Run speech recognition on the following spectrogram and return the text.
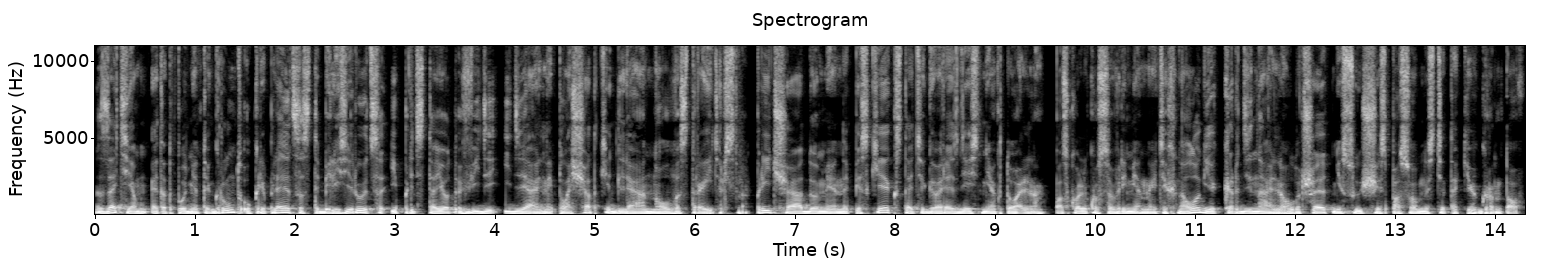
Затем этот поднятый грунт укрепляется, стабилизируется и предстает в виде идеальной площадки для нового строительства. Притча о доме на песке, кстати говоря, здесь не актуальна, поскольку современные технологии кардинально улучшают несущие способности таких грунтов.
